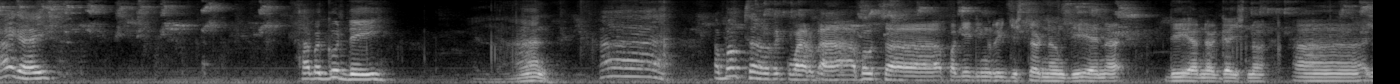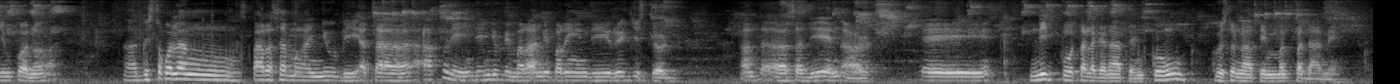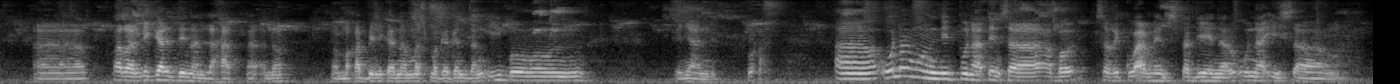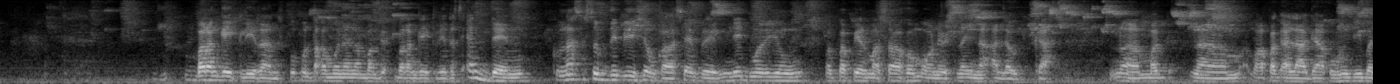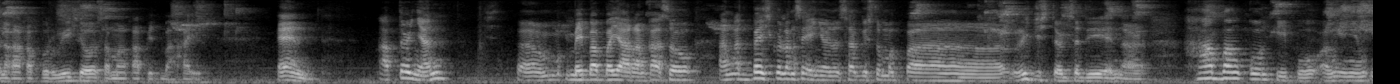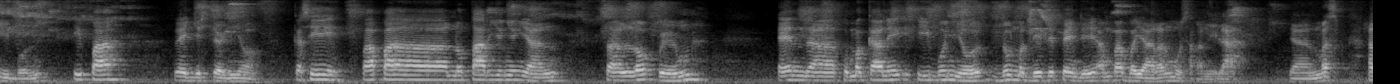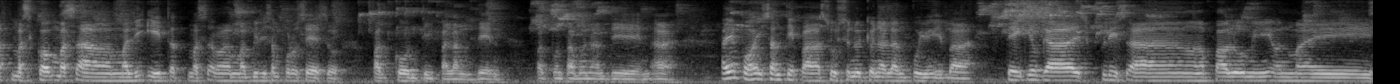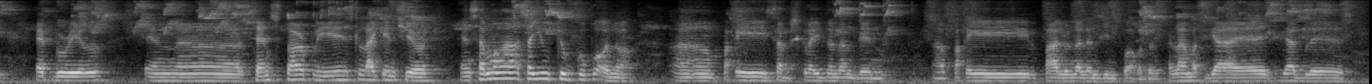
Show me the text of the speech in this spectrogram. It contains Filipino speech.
Hi guys! Have a good day! Ayan. Ah, about sa require ah, about sa pagiging register ng DNR DNR guys no. Ah, yun po no. Ah, gusto ko lang para sa mga newbie at ah, actually hindi newbie marami pa rin hindi registered ang- ah, sa DNR eh need po talaga natin kung gusto natin magpadami. Ah, para legal din ang lahat na ano makabili ka ng mas magagandang ibon ganyan Ah, unang need po natin sa about sa requirements sa DNR una is um, barangay clearance. Pupunta ka muna ng barangay clearance. And then, kung nasa subdivision ka, siyempre, need mo yung magpapirma sa homeowners na ina-allowed ka na mag na mapag-alaga kung hindi ba nakakapurwisyo sa mga kapitbahay. And after nyan, um, may babayaran ka. So, ang advice ko lang sa inyo sa gusto magpa-registered sa DNR, habang konti po ang inyong ibon, ipa-register nyo. Kasi papanotaryo nyo yan sa law firm and uh, kung magkano ibon nyo, doon magdedepende ang babayaran mo sa kanila. Yan, mas at mas mas ah, maliit at mas ah, mabilis ang proseso pag konti pa lang din pagpunta mo ng DNR. Ayun po, isang tip, ah, susunod ko na lang po yung iba. Thank you guys. Please ah, follow me on my FB Reel and uh, send star please, like and share. And sa mga sa YouTube ko po ano, ah, paki-subscribe na lang din. Ah, paki-follow na lang din po ako doon. Salamat guys. God bless.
